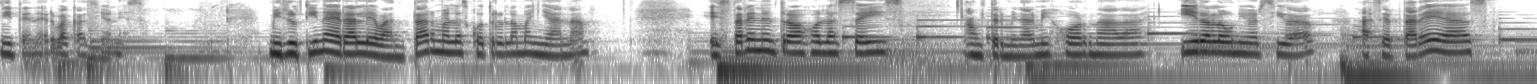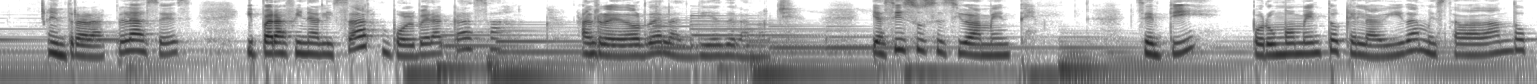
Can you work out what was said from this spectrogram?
ni tener vacaciones. Mi rutina era levantarme a las 4 de la mañana, estar en el trabajo a las 6, al terminar mi jornada, ir a la universidad, hacer tareas, entrar a clases y para finalizar volver a casa alrededor de las 10 de la noche. Y así sucesivamente. Sentí por un momento que la vida me estaba dando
